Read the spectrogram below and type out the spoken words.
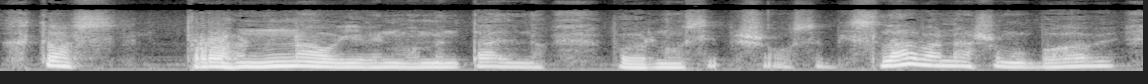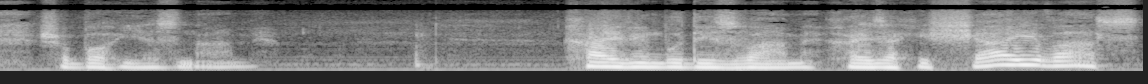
хтось прогнав і він моментально повернувся і пішов собі. Слава нашому Богові, що Бог є з нами. Хай Він буде з вами, хай захищає вас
